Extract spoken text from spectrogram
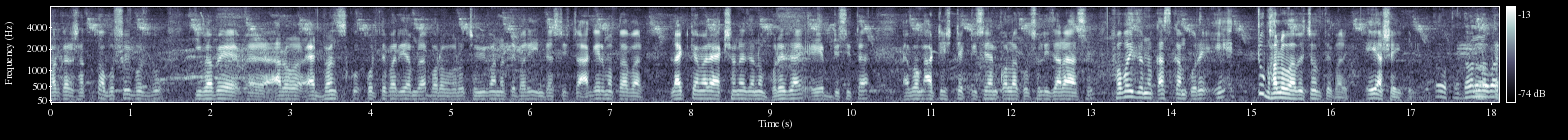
সরকারের সাথে তো অবশ্যই বসবো। কীভাবে আরও অ্যাডভান্স করতে পারি আমরা, বড় বড় ছবি বানাতে পারি, ইন্ডাস্ট্রিটা আগের মতো আবার লাইট ক্যামেরা অ্যাকশনে যেন ভরে যায় এই এফডিসিটা এবং আর্টিস্ট, টেকনিশিয়ান কলা কৌশলী যারা আছে, সবাই যেন কাজকাম করে একটু ভালোভাবে চলতে পারে, এই আশাই করি। ধন্যবাদ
